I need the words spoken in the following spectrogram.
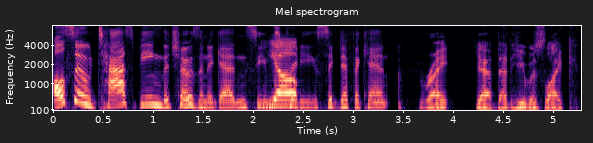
Also, Tass being the chosen again seems Yup. pretty significant. Right. Yeah, that he was like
